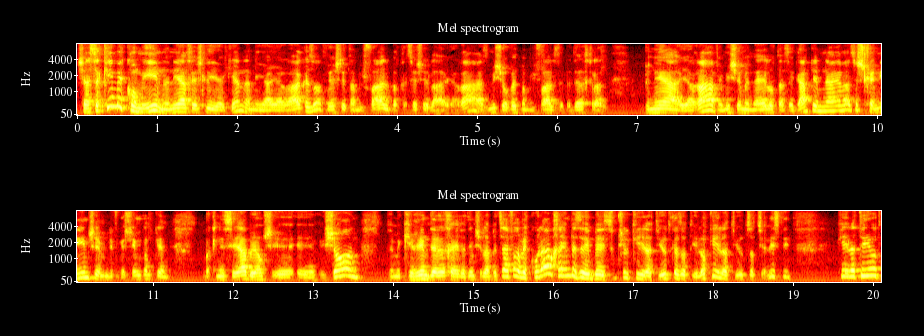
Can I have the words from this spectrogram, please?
שעסקים מקומיים, נניח יש לי, כן, אני עיירה כזאת, ויש לי את המפעל בקצה של העיירה, אז מי שעובד במפעל זה בדרך כלל בני העיירה, ומי שמנהל אותה זה גם כן בני העיירה, זה שכנים שהם נפגשים גם כן בכנסייה ביום ש... אה, ראשון, ומכירים דרך הילדים של הבית ספר, וכולם חיים בזה בסוג של קהילתיות כזאת, היא לא קהילתיות סוציאליסטית, קהילתיות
